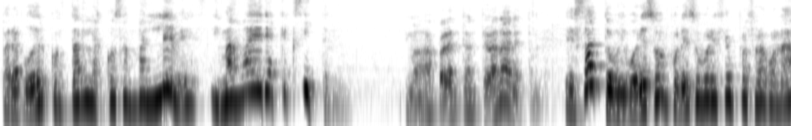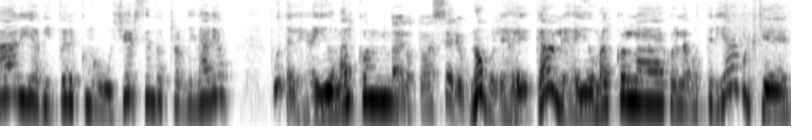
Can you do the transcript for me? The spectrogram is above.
para poder contar las cosas más leves y más aéreas que existen. Y más aparentemente banales también. Exacto, y por eso, por eso, por ejemplo, Fragonard y a pintores como Boucher, siendo extraordinarios, puta, les ha ido mal con... Nadie los toma en serio. No, pues les ha, claro, les ha ido mal con la, con la posteridad porque,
